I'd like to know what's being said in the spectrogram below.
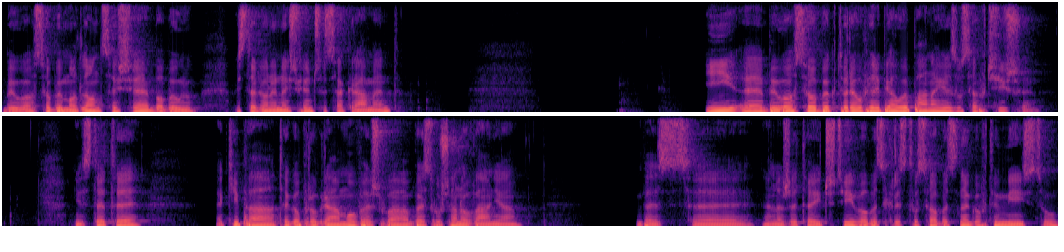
były osoby modlące się, bo był wystawiony Najświętszy Sakrament. I e, były osoby, które uwielbiały Pana Jezusa w ciszy. Niestety ekipa tego programu weszła bez uszanowania, bez e, należytej czci wobec Chrystusa obecnego w tym miejscu.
